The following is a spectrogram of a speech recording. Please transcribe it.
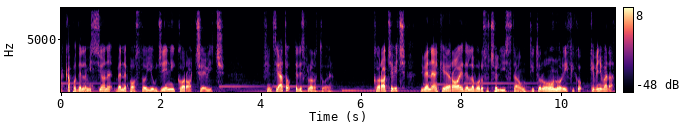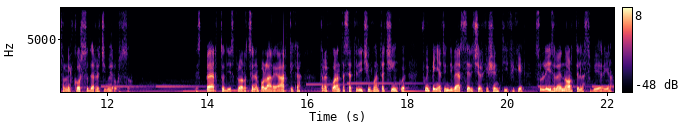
A capo della missione venne posto Eugeni Korochevich, scienziato ed esploratore. Korochevich divenne anche eroe del lavoro socialista, un titolo onorifico che veniva dato nel corso del regime russo. Esperto di esplorazione polare artica, tra il 47 e il 55 fu impegnato in diverse ricerche scientifiche sulle isole nord della Siberia.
